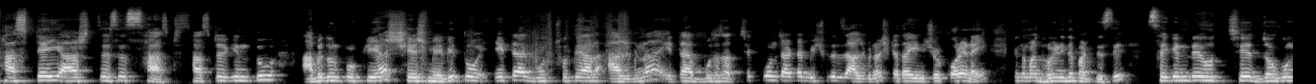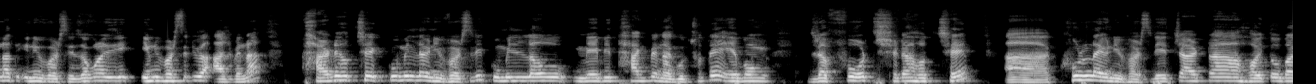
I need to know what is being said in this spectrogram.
ফার্স্টেই আসতেছে সাস্ট। সাস্টের কিন্তু আবেদন প্রক্রিয়া শেষ মেবি তো এটা গুচ্ছতে আর আসবে না। এটা বোঝা যাচ্ছে কোন চারটা বিশ্ববিদ্যালয় যে আসবে না, সেটা তারা ইনশিওর করে নাই, কিন্তু আমরা ধরে নিতে পারতেছি। সেকেন্ডে হচ্ছে জগন্নাথ ইউনিভার্সিটি জগন্নাথ ইউনিভার্সিটিও আসবে না। থার্ডে হচ্ছে কুমিল্লা ইউনিভার্সিটি কুমিল্লাও মেবি থাকবে না গুচ্ছতে, এবং যেটা ফোর্থ সেটা হচ্ছে খুলনা ইউনিভার্সিটি এই চারটা হয়তো বা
